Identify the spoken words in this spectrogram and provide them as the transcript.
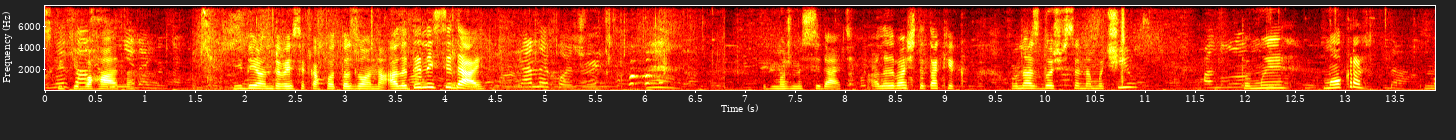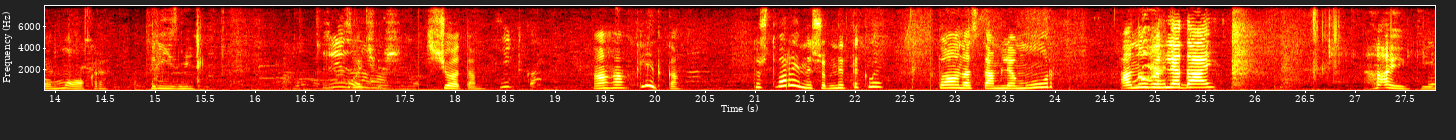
Скільки багато. Іди, он дивись, яка фотозона. Але ти не сідай. Я не хочу. Тут можна сідати. Але бачите, так як у нас дощ все намочив, ну, то ми мокре? да. Ну, мокре. Різні. Хочеш? Що там? Квітка. Ага, клітка. Тож тварини, щоб не втекли. Хто у нас там лямур? Ану, виглядай. Ай, які.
